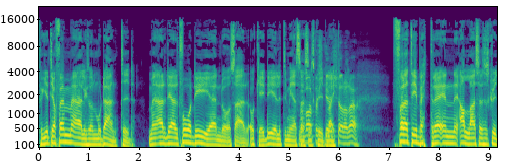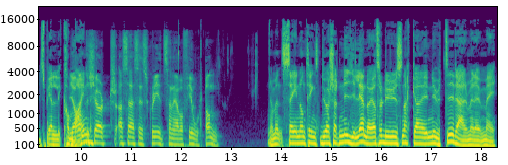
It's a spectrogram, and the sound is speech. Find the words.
För GTA 5 är liksom modern tid. Men RDR 2 det är ändå så här. okej det är lite mer Men Assassin's varför ska jag Creed-like. köra det? För att det är bättre än alla Assassin's Creed-spel Jag har combined. inte kört Assassin's Creed sedan jag var 14. Ja men säg någonting du har kört nyligen då. Jag trodde du snackade i nutid här med mig.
